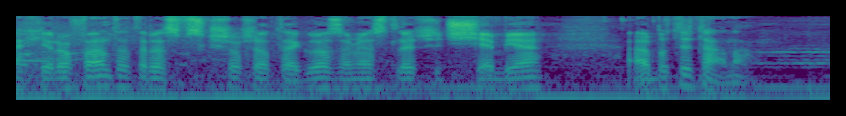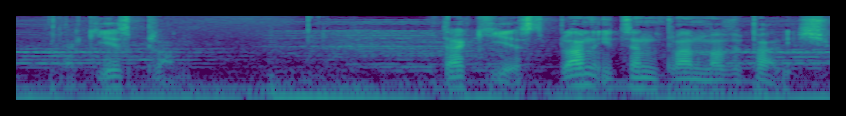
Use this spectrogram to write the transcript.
a Hierofanta teraz wskrzesza tego, zamiast leczyć siebie albo Tytana. Taki jest plan. Taki jest plan i ten plan ma wypalić.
